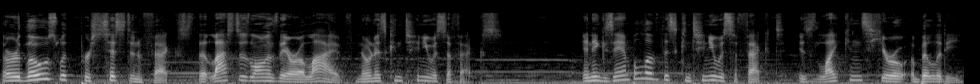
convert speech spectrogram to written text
there are those with persistent effects that last as long as they are alive, known as continuous effects. An example of this continuous effect is Lycan's hero ability,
